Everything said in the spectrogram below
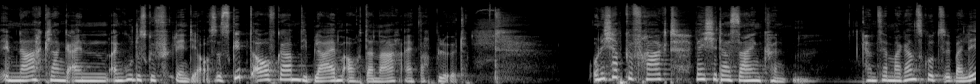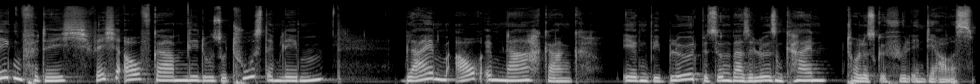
im Nachklang ein, ein gutes Gefühl in dir aus. Es gibt Aufgaben, die bleiben auch danach einfach blöd. Und ich habe gefragt, welche das sein könnten. Kannst ja mal ganz kurz überlegen für dich, welche Aufgaben, die du so tust im Leben, bleiben auch im Nachgang irgendwie blöd, beziehungsweise lösen kein tolles Gefühl in dir aus.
